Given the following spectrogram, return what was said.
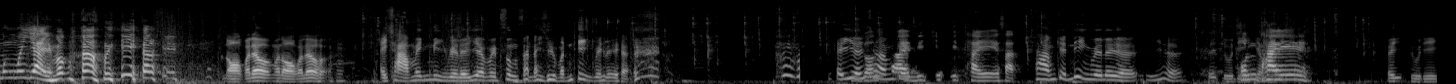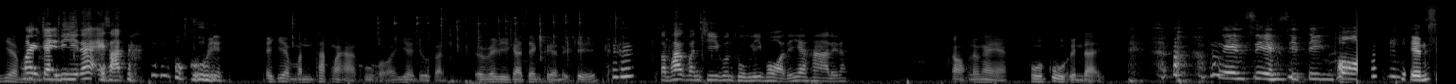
มึงมาใหญ่มากๆเฮียอะไรมันออกไปแล้วมันออกไปแล้ว ไอชามแม่งนิ่งไปเลยเหี้ยมันซุ่มสันในอยู่มันนิ่งไปเลยอะไอ้เหี้ย Don't ชาม try แก this shit with Thai ไอ้สัตว์ชามแกนิ่งไปเลยอะไอ้เหี้ยเฮ้ยดูดิคนไทยเฮ้ยดูดิเหี้ยน ไม่ใจดีนะไอ้สัตว์ พวกกูเนี่ย ไอ้เหี้ยมันทักมาหากูบอกว่าเหี้ยดูก่อนเออไม่มีการแจ้งเตือนโอเคสภาพบัญชีคุณถูกรีพอร์ตไอ้เหี้ยฮาเลยนะ อ้าวแล้วไงอะกูกู้ขึ้นได้ มึงเอ็นซีเอ็นซีติงพ่อ NC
